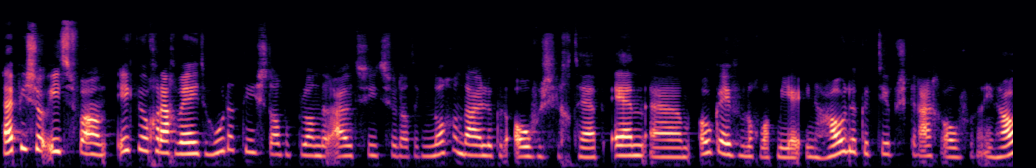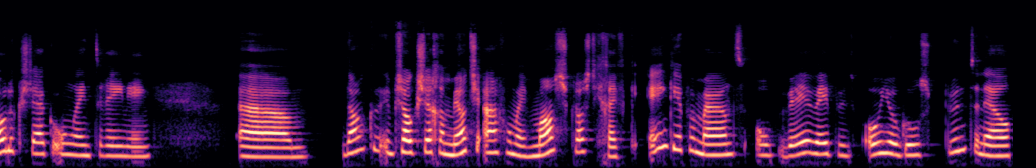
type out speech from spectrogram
Heb je zoiets van, ik wil graag weten hoe dat 10 stappenplan eruit ziet, zodat ik nog een duidelijker overzicht heb en um, ook even nog wat meer inhoudelijke tips krijg over een inhoudelijk sterke online training. Um, dan zou ik zeggen, meld je aan voor mijn masterclass. Die geef ik één keer per maand op www.onyogoals.nl.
